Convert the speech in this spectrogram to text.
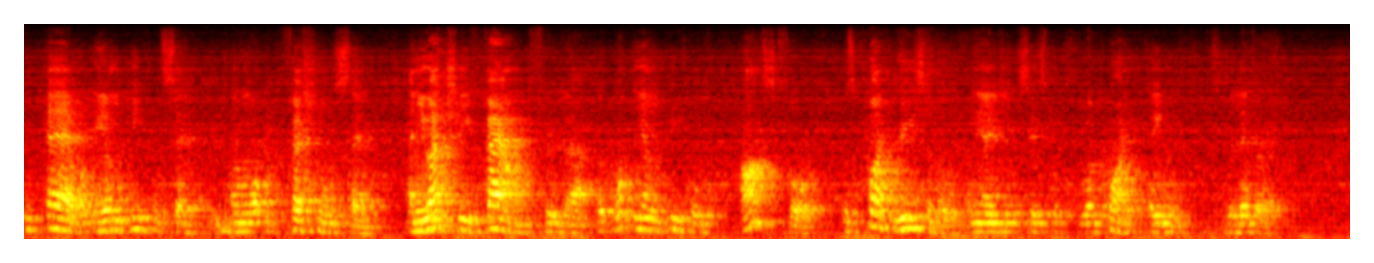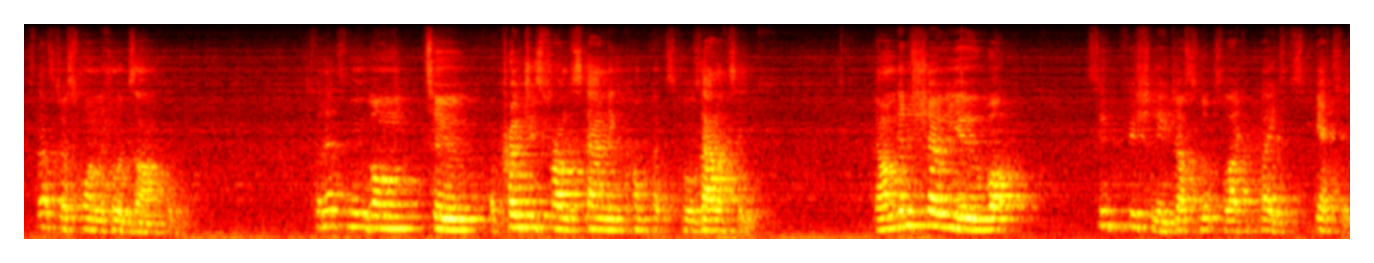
compare what the young people said and what the professionals said. And you actually found through that that what the young people asked for was quite reasonable, and the agencies were, quite able to deliver it. So that's just one little example. So let's move on to approaches for understanding complex causality. Now I'm going to show you what superficially just looks like a plate of spaghetti,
